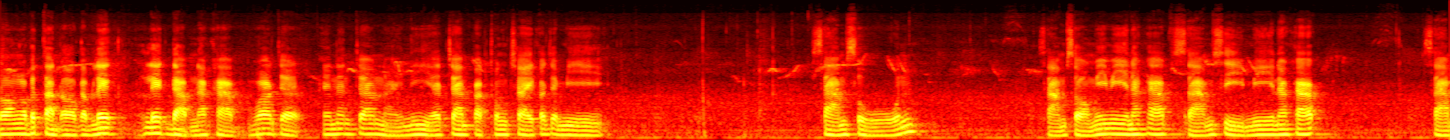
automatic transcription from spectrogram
ลองเอาไปตัดออกกับเลขเลขดับนะครับ ว่าจะให้นั่นเจ้าไหนนี่ อาจารย์ปักธงชัยก็จะมีสามศูนย์สามสองไม่มีนะครับสามสี่มีนะครับ สาม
